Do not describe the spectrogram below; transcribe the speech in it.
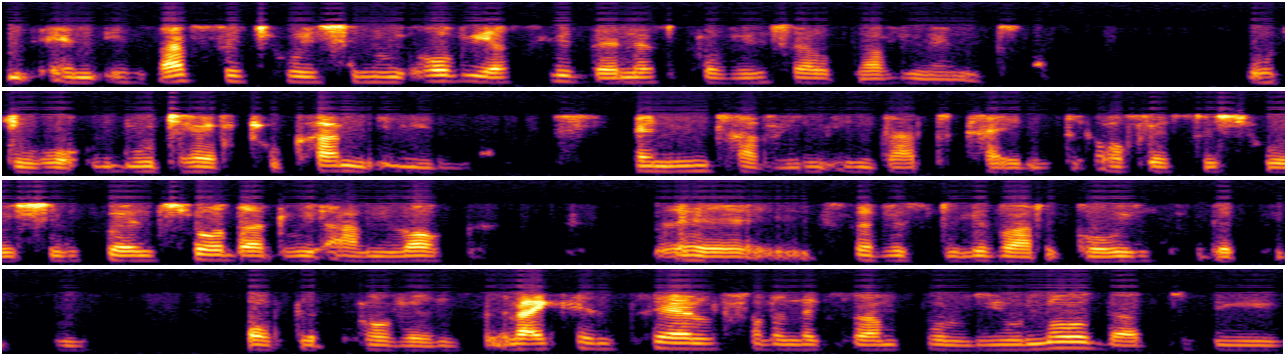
And in that situation we obviously then as provincial government would would have to come in and intervene in that kind of a situation to ensure that we unlock uh, service delivery going to the people of the province. And I can tell, for an example, you know that the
